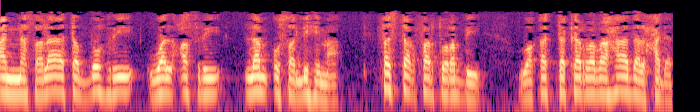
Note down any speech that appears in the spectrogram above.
أن صلاة الظهر والعصر لم أصلهما فاستغفرت ربي وقد تكرر هذا الحدث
